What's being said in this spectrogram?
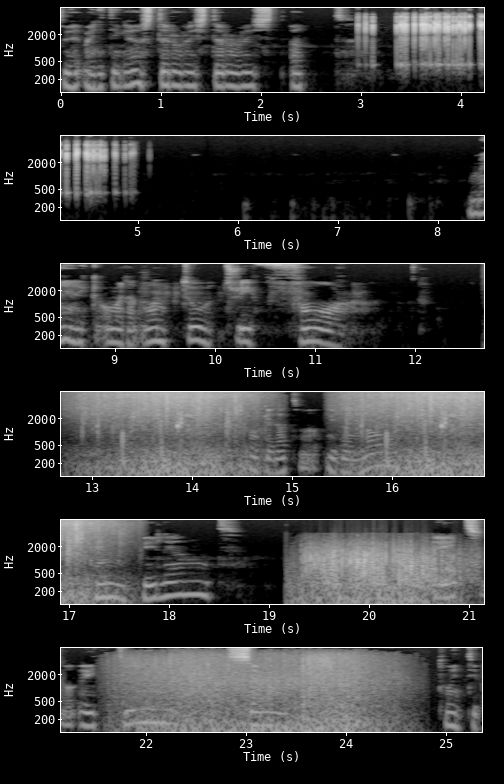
Do you have anything else? Terrorist, terrorist at America. Oh my god, one, two, three, four. Okay, that we don't know. 10 billion. 8 or 18. 7. 25.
